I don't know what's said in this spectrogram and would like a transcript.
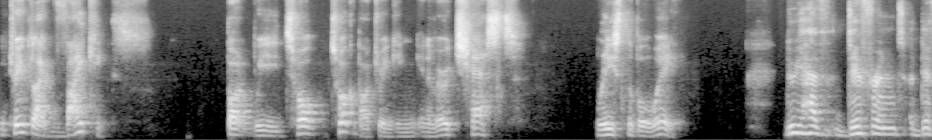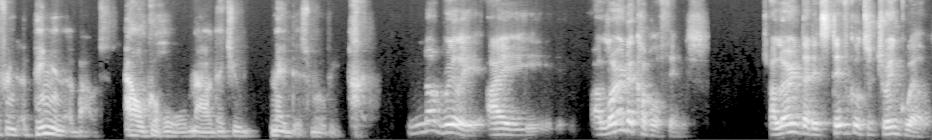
We drink like Vikings, but we talk talk about drinking in a very chaste, reasonable way. Do you have different a different opinion about alcohol now that you made this movie? Not really. I I learned a couple of things. I learned that it's difficult to drink well,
